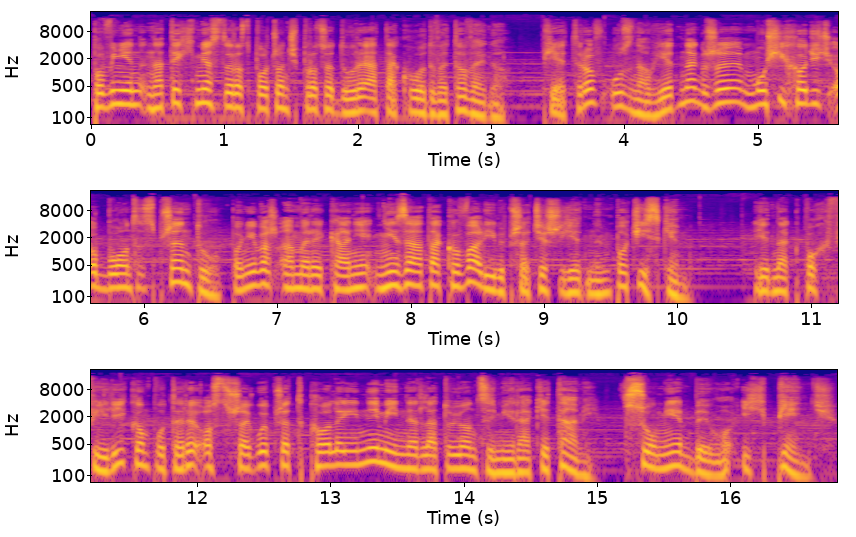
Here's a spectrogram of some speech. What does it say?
powinien natychmiast rozpocząć procedurę ataku odwetowego. Pietrow uznał jednak, że musi chodzić o błąd sprzętu, ponieważ Amerykanie nie zaatakowaliby przecież jednym pociskiem. Jednak po chwili komputery ostrzegły przed kolejnymi nadlatującymi rakietami. W sumie było ich pięć.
